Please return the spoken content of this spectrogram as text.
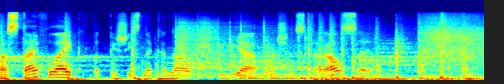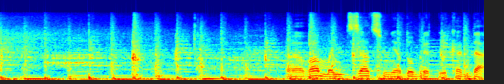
Поставь лайк, подпишись на канал. Я очень старался. Э, Вам монетизацию не одобрят никогда.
